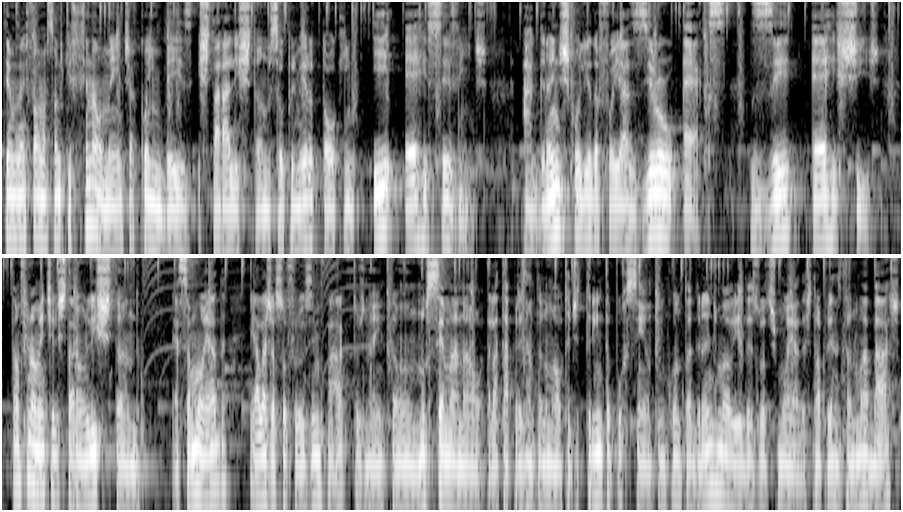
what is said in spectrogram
temos a informação de que finalmente a Coinbase estará listando seu primeiro token ERC20. A grande escolhida foi a ZeroX, ZRX. Então, finalmente eles estarão listando essa moeda ela já sofreu os impactos, né? então no semanal ela está apresentando uma alta de 30%, enquanto a grande maioria das outras moedas estão apresentando uma baixa,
